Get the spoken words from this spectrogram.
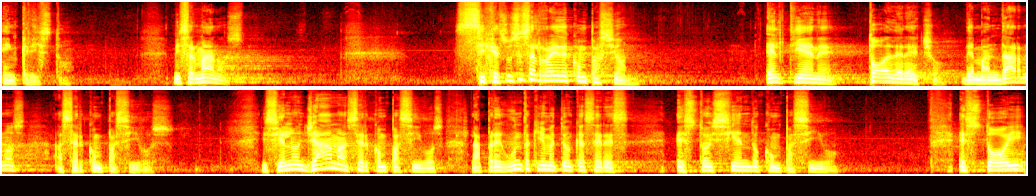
en Cristo. Mis hermanos, si Jesús es el rey de compasión, Él tiene todo el derecho de mandarnos a ser compasivos. Y si Él nos llama a ser compasivos, la pregunta que yo me tengo que hacer es, ¿estoy siendo compasivo? ¿Estoy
